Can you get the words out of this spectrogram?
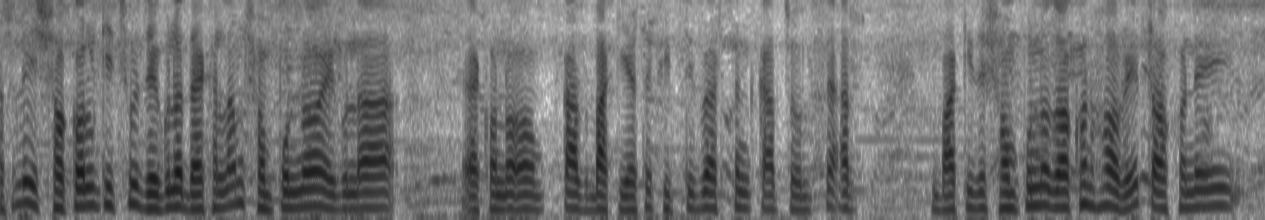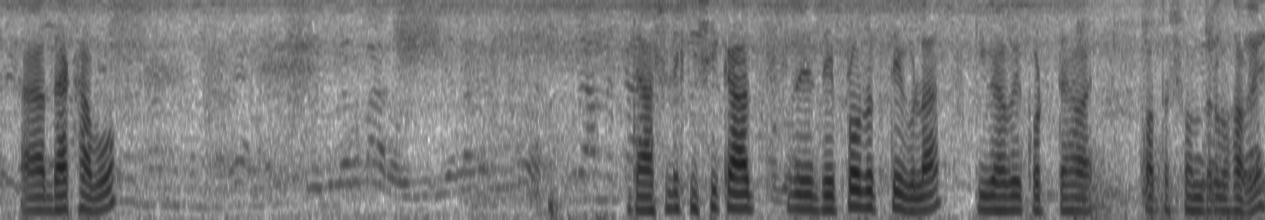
আসলে সকল কিছু যেগুলো দেখালাম সম্পূর্ণ এগুলা এখনও কাজ বাকি আছে ফিফটি পার্সেন্ট কাজ চলছে। আর বাকি যে সম্পূর্ণ যখন হবে, তখনই দেখাবো। যে আসলে কৃষিকাজ, যে- যে প্রযুক্তিগুলা কীভাবে করতে হয়, কত সুন্দরভাবে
